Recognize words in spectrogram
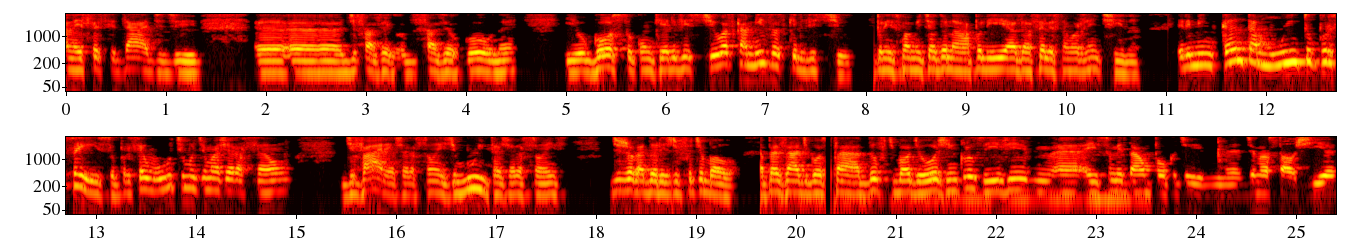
A necessidade de, uh, de fazer, fazer o gol, né? E o gosto com que ele vestiu, as camisas que ele vestiu, principalmente a do Napoli e a da seleção argentina. Ele me encanta muito por ser isso, por ser o último de uma geração, de várias gerações, de muitas gerações, de jogadores de futebol. Apesar de gostar do futebol de hoje, inclusive, é, isso me dá um pouco de, de nostalgia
